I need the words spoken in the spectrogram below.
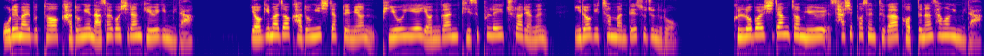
올해 말부터 가동에 나설 것이란 계획입니다. 여기마저 가동이 시작되면 BOE의 연간 디스플레이 출하량은 1억 2천만 대 수준으로 글로벌 시장 점유율 40%가 거뜬한 상황입니다.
